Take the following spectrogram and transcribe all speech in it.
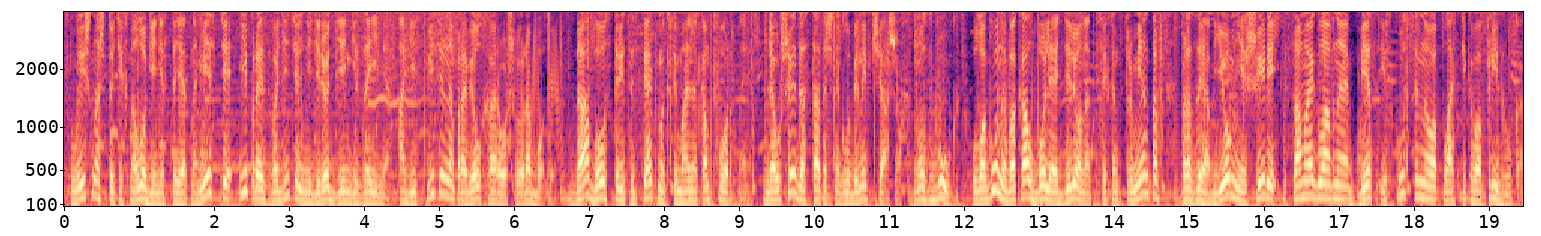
Слышно, что технология технологии не стоят на месте и производитель не дерет деньги за имя, а действительно провел хорошую работу. Да, Bose 35 максимально комфортные. Для ушей достаточно глубины в чашах. Но звук. У Лагуны вокал более отделен от всех инструментов, в разы объемнее, шире и самое главное, без искусственного пластикового призвука.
